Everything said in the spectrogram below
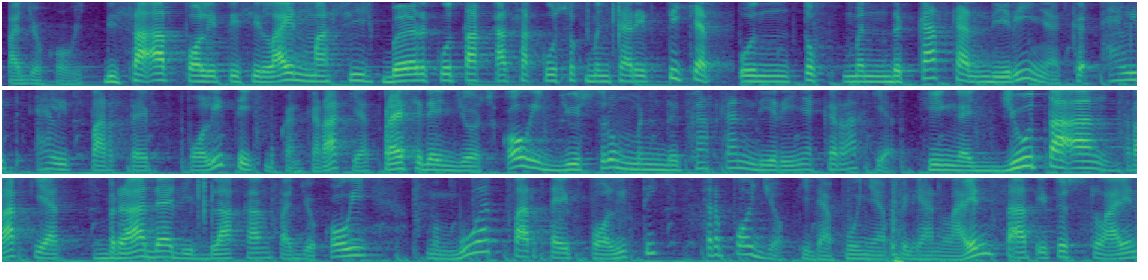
Pak Jokowi. Di saat politisi lain masih berkutak kasak kusuk mencari tiket untuk mendekatkan dirinya ke elit-elit partai politik, bukan ke rakyat, Presiden Jokowi justru mendekatkan dirinya ke rakyat. Hingga jutaan rakyat berada di belakang Pak Jokowi membuat partai politik terpojok. Tidak punya pilihan lain saat itu selain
